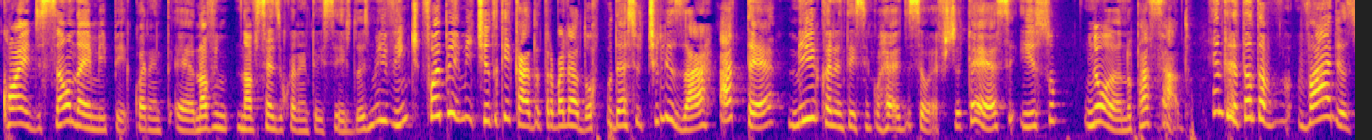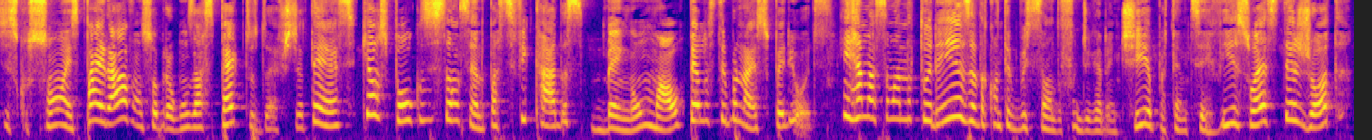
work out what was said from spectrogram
com a edição da MP 40, é, 946-2020, foi permitido que cada trabalhador pudesse utilizar até R$ 1.045 de seu FGTS, isso no ano passado. Entretanto, várias discussões pairavam sobre alguns aspectos do FGTS que aos poucos estão sendo pacificadas, bem ou mal, pelos tribunais superiores. Em relação à natureza da contribuição do Fundo de Garantia por tempo de serviço, o STJ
